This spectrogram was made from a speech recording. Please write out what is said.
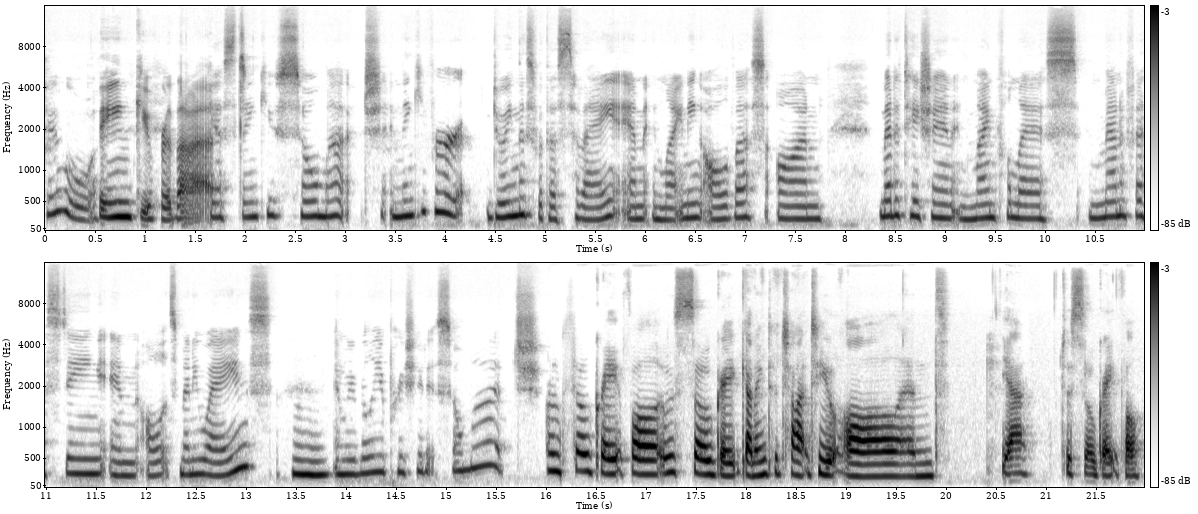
too. Thank you for that. Yes, thank you so much. And thank you for doing this with us today and enlightening all of us on meditation and mindfulness and manifesting in all its many ways. Mm-hmm. And we really appreciate it so much. I'm so grateful. It was so great getting to chat to you all. And yeah, just so grateful.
